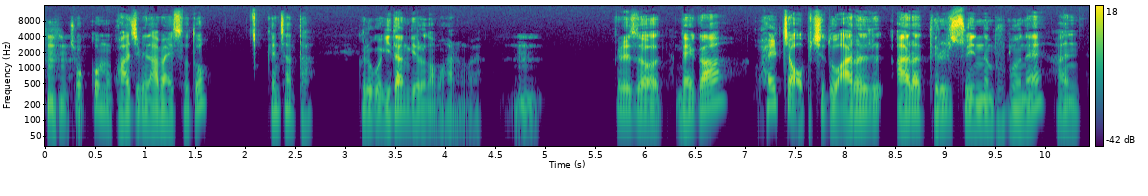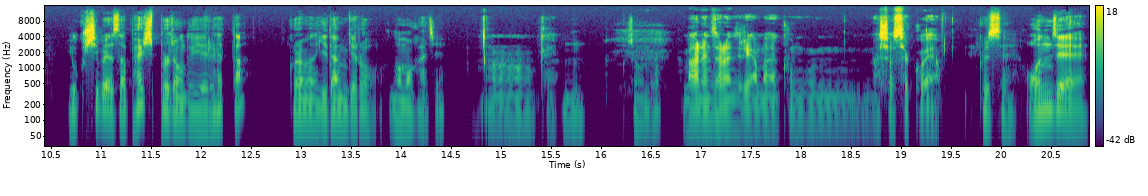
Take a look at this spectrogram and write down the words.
조금 과즙이 남아 있어도 괜찮다. 그리고 2단계로 넘어가는 거야. 음. 그래서 내가 활자 없이도 알아, 알아들을 수 있는 부분에 한 60에서 80% 정도 이해를 했다? 그러면 2단계로 넘어가지. 어, 오케이. 음, 그 정도. 많은 사람들이 아마 궁금하셨을 거예요. 글쎄, 언제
